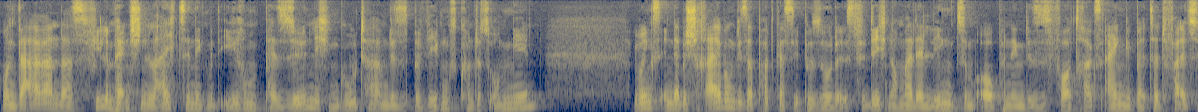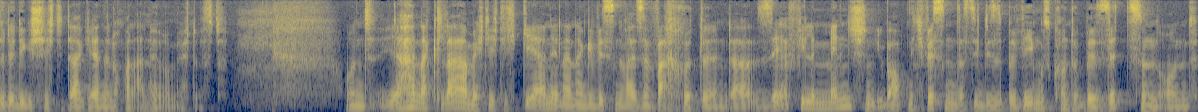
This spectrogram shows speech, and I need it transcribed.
Und daran, dass viele Menschen leichtsinnig mit ihrem persönlichen Guthaben dieses Bewegungskontos umgehen? Übrigens, in der Beschreibung dieser Podcast-Episode ist für dich nochmal der Link zum Opening dieses Vortrags eingebettet, falls du dir die Geschichte da gerne nochmal anhören möchtest. Und ja, na klar, möchte ich dich gerne in einer gewissen Weise wachrütteln, da sehr viele Menschen überhaupt nicht wissen, dass sie dieses Bewegungskonto besitzen und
